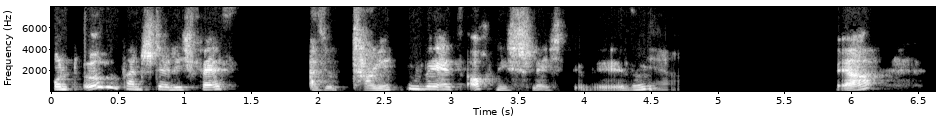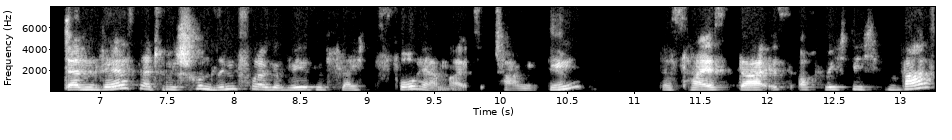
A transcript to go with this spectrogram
und irgendwann stelle ich fest, also tanken wäre jetzt auch nicht schlecht gewesen, Ja. ja, dann wäre es natürlich schon sinnvoll gewesen, vielleicht vorher mal zu Ja. tanken. Das heißt, da ist auch wichtig, was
